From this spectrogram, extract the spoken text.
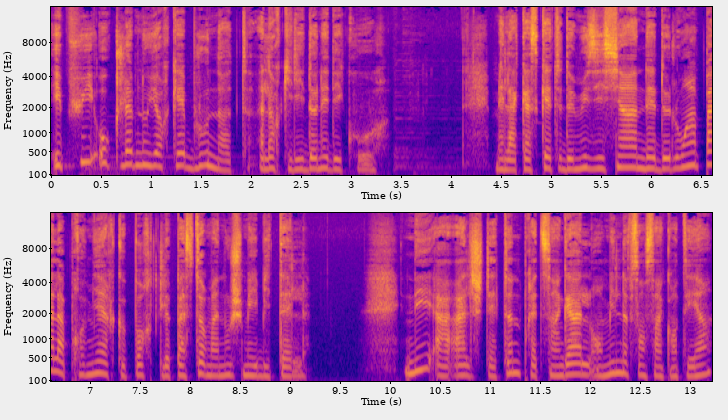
Et puis au club new-yorkais Blue Note alors qu'il y donnait des cours. Mais la casquette de musicien n'est de loin pas la première que porte le pasteur Manouche Meibitel. Né à Alstetten, près de Saint-Gall, en 1951,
